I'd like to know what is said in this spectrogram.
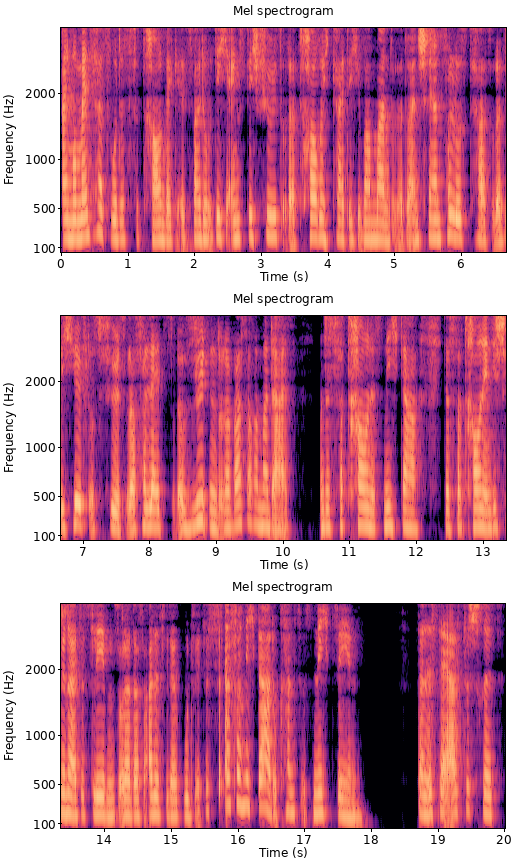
einen Moment hast, wo das Vertrauen weg ist, weil du dich ängstlich fühlst oder Traurigkeit dich übermannt oder du einen schweren Verlust hast oder dich hilflos fühlst oder verletzt oder wütend oder was auch immer da ist und das Vertrauen ist nicht da, das Vertrauen in die Schönheit des Lebens oder dass alles wieder gut wird. Das ist einfach nicht da. Du kannst es nicht sehen. Dann ist der erste Schritt,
